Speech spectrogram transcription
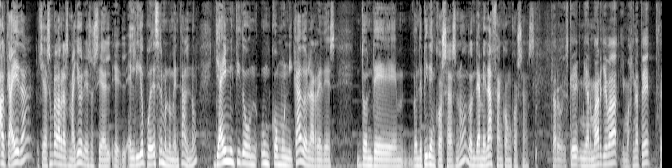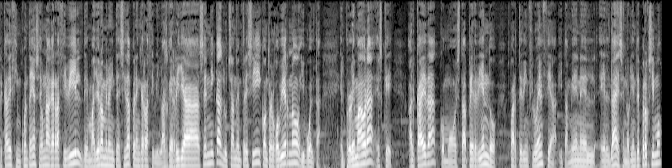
Al Qaeda, ya son palabras mayores, o sea, el, lío puede ser monumental, ¿no? Ya ha emitido un comunicado en las redes donde, donde piden cosas, ¿no? Donde amenazan con cosas. Claro, es que Myanmar lleva, imagínate, cerca de 50 años en una guerra civil de mayor o menor intensidad, pero en guerra civil. Las guerrillas étnicas luchando entre sí contra el gobierno y vuelta. El problema ahora es que Al Qaeda, como está perdiendo parte de influencia y también el, el Daesh en Oriente Próximo,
